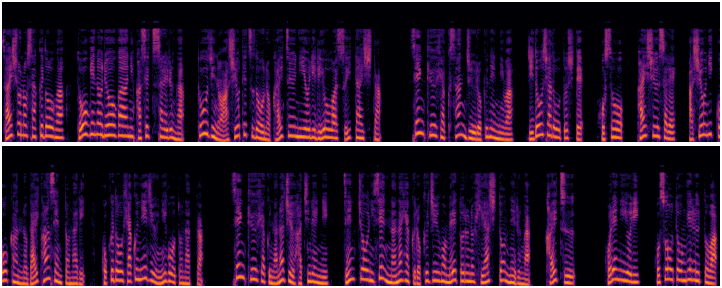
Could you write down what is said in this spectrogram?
最初の作道が峠の両側に仮設されるが、当時の足尾鉄道の開通により利用は衰退した。1936年には自動車道として舗装、改修され、足尾日光間の大幹線となり、国道122号となった。1978年に全長2765メートルの冷やしトンネルが開通。これにより、舗装峠ルートは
